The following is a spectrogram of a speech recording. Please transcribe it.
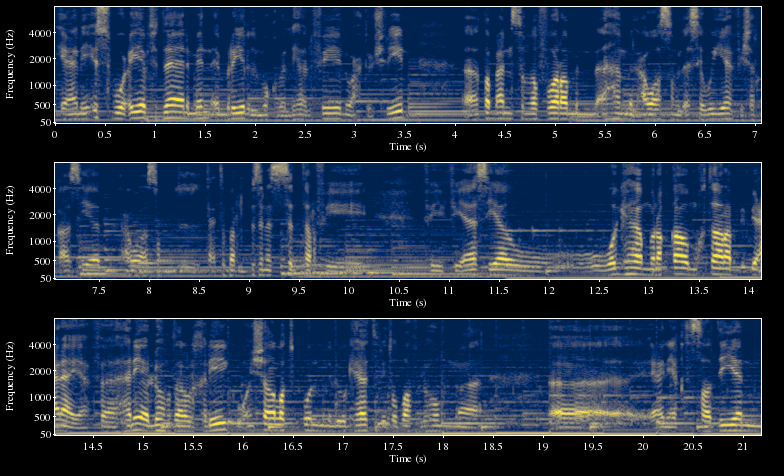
يعني أسبوعية ابتداء من إبريل المقبل هي 2021 آه، طبعا سنغافورة من أهم العواصم الآسيوية في شرق آسيا من العواصم تعتبر ال business center في في في آسيا ووجهه منقاه ومختارة بعناية فهنيئا لهم طيران الخليج وإن شاء الله تكون من الوجهات اللي تضاف لهم آه، يعني اقتصاديا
